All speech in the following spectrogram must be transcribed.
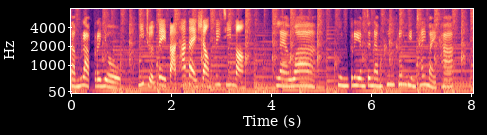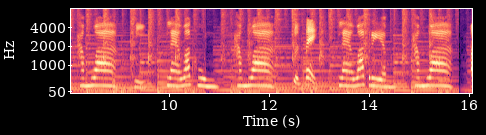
สำหรับประโยค 你准备把它带上飞机吗？ แปลว่า คุณเตรียมจะนำขึ้นเครื่องบินใช่ไหมคะคำว่า 你 แปลว่าคุณคำว่า 准备 แปลว่าเตรียมคำว่า 把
